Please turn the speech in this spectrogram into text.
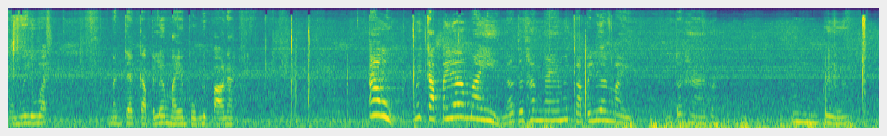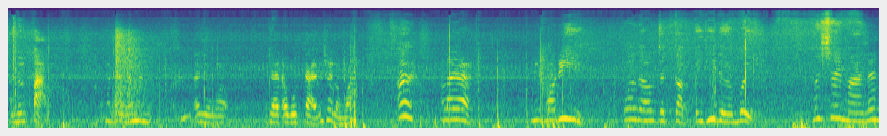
ผมไม่รู้ว่า มันจะกลับไปเริ่มใหม่กับผมหรือเปล่านะ ไม่กลับไปเริ่มใหม่ เราจะทำไงไม่กลับไปเลื่อนใหม่ผมต้องหาก่อน อืมไปไหนวอันนั้นเปล่า มันอันนั้นมันคืออะไรวะยานอวกาศไม่ใช่เหรอวะเอ้ยอะไรอะ มีบอดี้ก็เราจะกลับไปที่เดิมเว้ย ไม่ใช่มาเล่น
